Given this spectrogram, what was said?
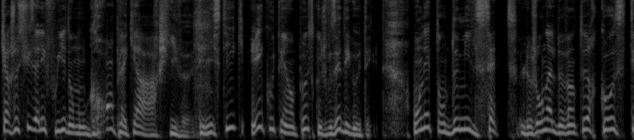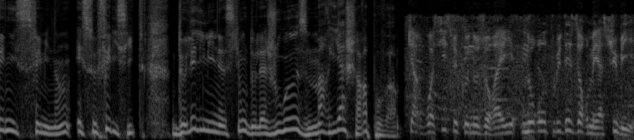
Car je suis allé fouiller dans mon grand placard à archives tennistiques et écouter un peu ce que je vous ai dégoté. On est en 2007, le journal de 20 heures cause tennis féminin et se félicite de l'élimination de la joueuse Maria Sharapova. car voici ce que nos oreilles n'auront plus désormais à subir.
